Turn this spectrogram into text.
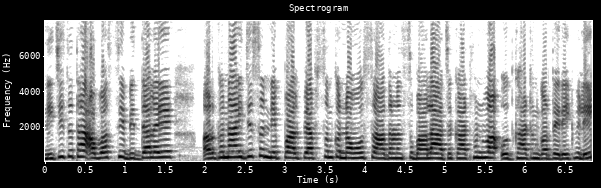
निजी तथा आवासीय विद्यालय अर्गनाइजेशन नेपाल प्याप्सनको नवौं साधारण सभालाई आज काठमाडौँमा उद्घाटन गर्दै रेग्मीले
